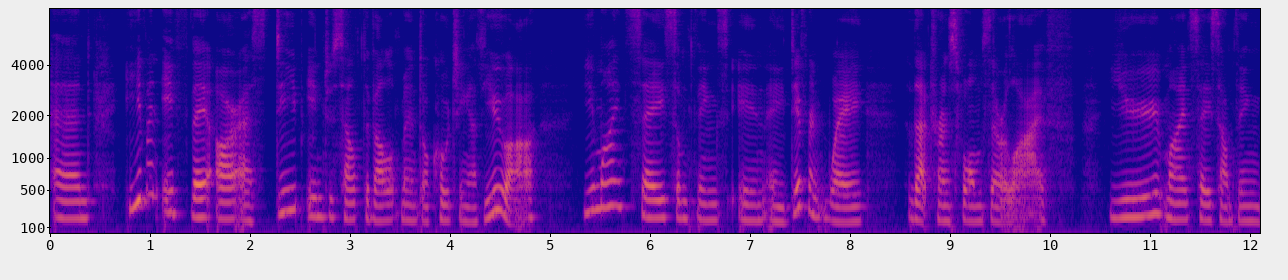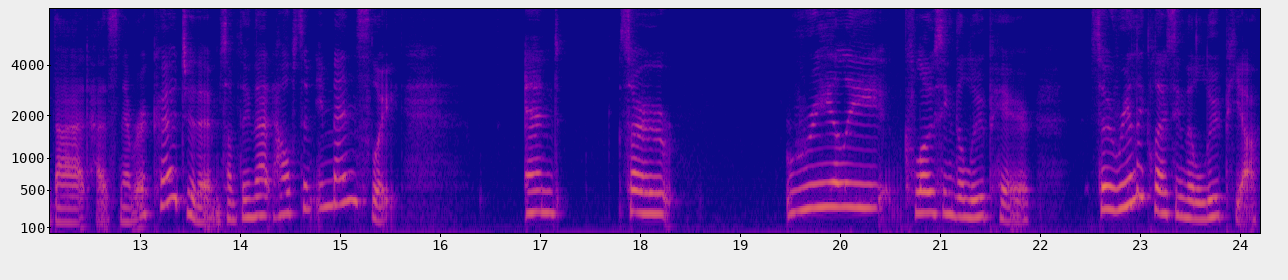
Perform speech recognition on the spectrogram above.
And even if they are as deep into self development or coaching as you are, you might say some things in a different way that transforms their life. You might say something that has never occurred to them, something that helps them immensely. And so really closing the loop here. So, really closing the loop here,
